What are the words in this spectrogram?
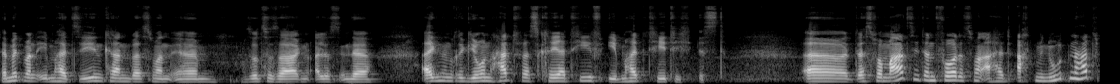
damit man eben halt sehen kann, was man ähm, sozusagen alles in der eigenen Region hat, was kreativ eben halt tätig ist. Äh, das Format sieht dann vor, dass man halt acht Minuten hat.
